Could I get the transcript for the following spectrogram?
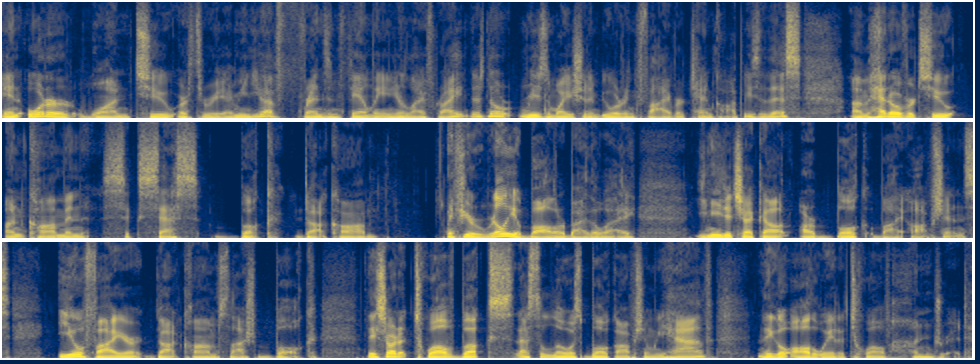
and order one, two, or three. I mean, you have friends and family in your life, right? There's no reason why you shouldn't be ordering five or 10 copies of this. Um, head over to uncommonsuccessbook.com. If you're really a baller, by the way, you need to check out our bulk buy options eofire.com slash bulk. They start at 12 bucks. That's the lowest bulk option we have. And they go all the way to 1200.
